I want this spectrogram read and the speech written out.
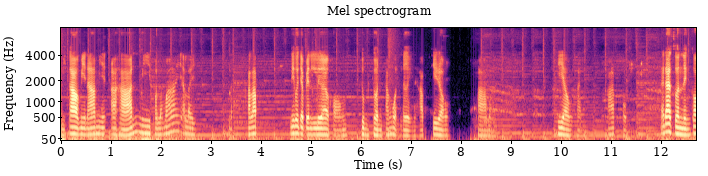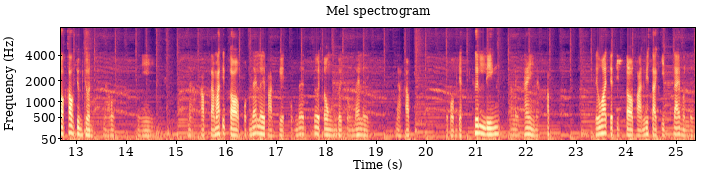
มีข้าวมีน้ำมีอาหารมีผลไม้อะไรนะครับ นี่ก็จะเป็นเรือของชุมชนทั้งหมดเลยนะครับ ที่เราพามาเที่ยวกันครับผมและด้ส่วนหนึ่งก็เข้าชุมชนนะครับนี่นะครับ สามารถติดต่อผมได้เลยผ่านเพจผมได้โดยตรงโดยตรงได้เลยนะครับ ดี๋ยวผมจะขึ้นลิงก์อะไรให้นะครับ หรือว่าจะติดต่อผ่านวิสาหกิจได้หมดเลย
